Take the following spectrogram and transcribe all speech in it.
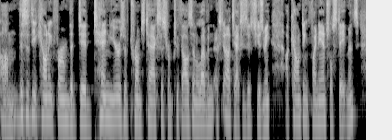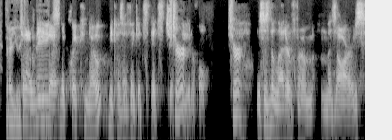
Um, this is the accounting firm that did 10 years of Trump's taxes from 2011, uh, taxes, excuse me, accounting financial statements that are used Can I read the, the quick note because I think it's it's just Sure. beautiful. sure. This is the letter from Mazars,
